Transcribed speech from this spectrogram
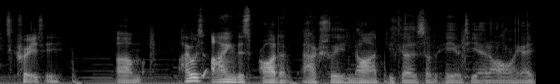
It's crazy. Um, I was eyeing this product actually not because of AOT at all. Like I,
